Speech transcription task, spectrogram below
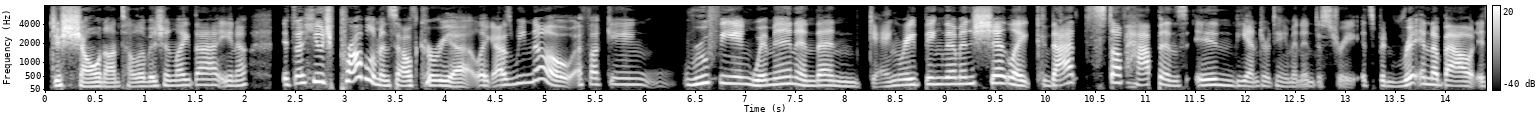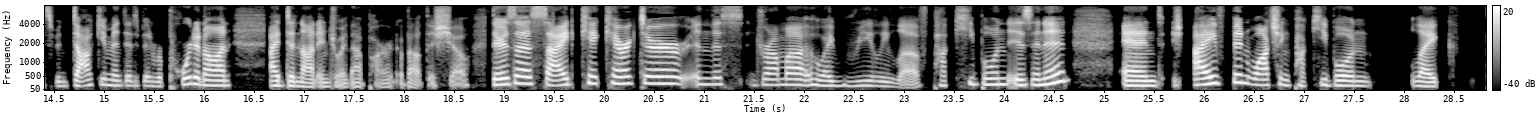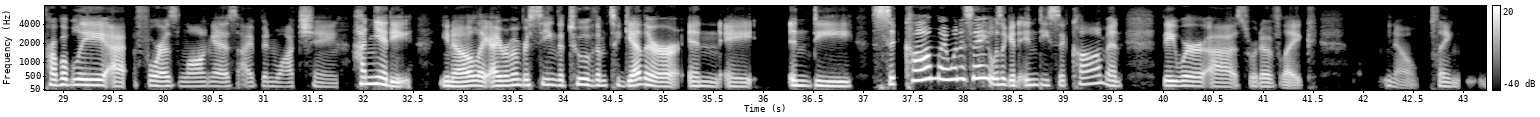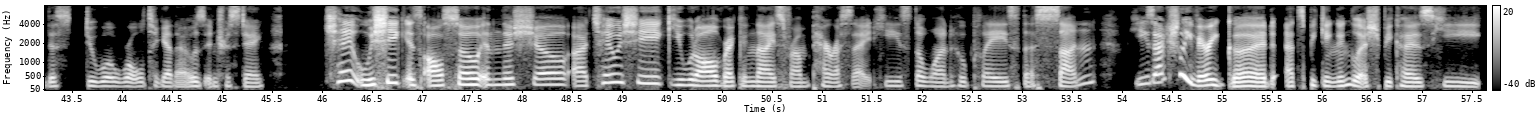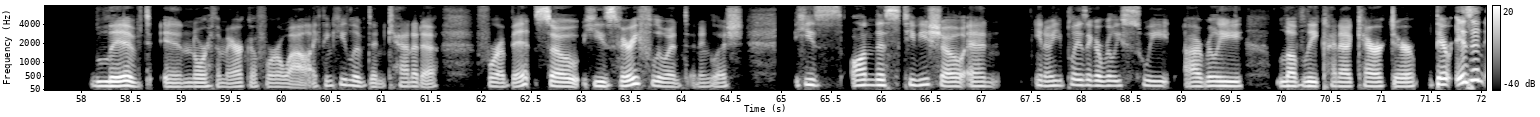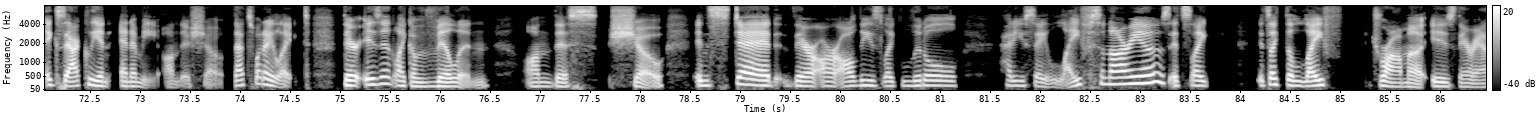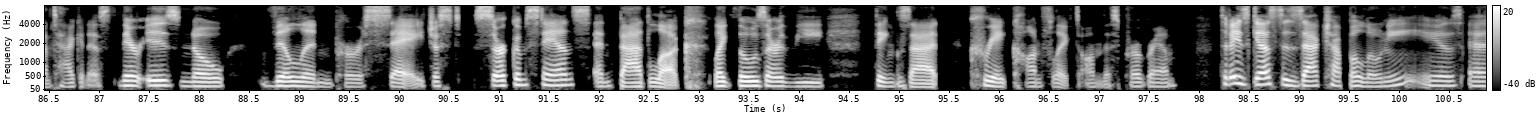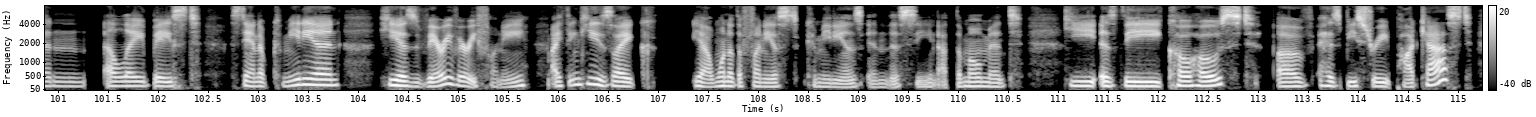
just shown on television like that, you know? It's a huge problem in South Korea. Like, as we know, fucking roofing women and then gang raping them and shit. Like, that stuff happens in the entertainment industry. It's been written about, it's been documented, it's been reported on. I did not enjoy that part about this show. There's a sidekick character in this drama who I really love. Park Hee-bon is in it. And I've been watching Park Hee-bon like probably at, for as long as I've been watching Hanyeri. You know, like I remember seeing the two of them together in a indie sitcom. I want to say it was like an indie sitcom, and they were uh, sort of like, you know, playing this duo role together. It was interesting. Choi Woo-shik is also in this show. Uh, Choi Woo-shik, you would all recognize from Parasite. He's the one who plays the son. He's actually very good at speaking English because he lived in North America for a while. I think he lived in Canada for a bit, so he's very fluent in English. He's on this TV show and you know, he plays like a really sweet, uh, really lovely kind of character. There isn't exactly an enemy on this show. That's what I liked. There isn't like a villain on this show. Instead, there are all these like little, how do you say, life scenarios. It's like, it's like the life drama is their antagonist. There is no villain per se, just circumstance and bad luck. Like those are the things that create conflict on this program. Today's guest is Zach Chapeloni. He is an LA based stand up comedian. He is very, very funny. I think he's like yeah, one of the funniest comedians in this scene at the moment. He is the co-host of Hesby Street podcast.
